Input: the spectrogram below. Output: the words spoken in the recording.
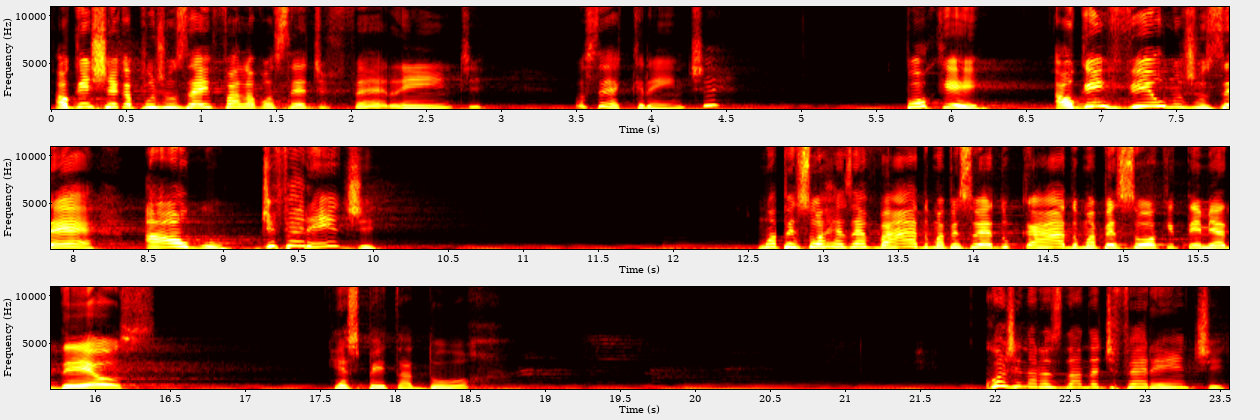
Alguém chega para José e fala: Você é diferente. Você é crente? Por quê? Alguém viu no José algo diferente. Uma pessoa reservada, uma pessoa educada, uma pessoa que teme a Deus, respeitador. Com a generosidade é diferente.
